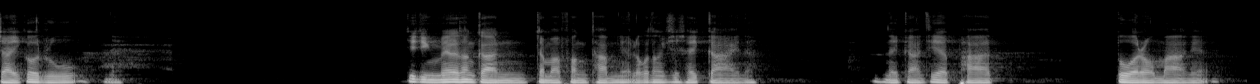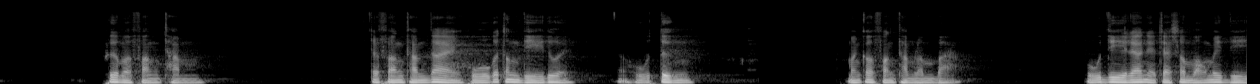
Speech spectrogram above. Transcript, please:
ใจก็รู้นะที่จริงแม้กระทั่งการจะมาฟังธรรมเนี่ยเราก็ต้องใช้กายนะในการที่จะพาตัวเรามาเนี่ยเพื่อมาฟังธรรมจะฟังธรรมได้หูก็ต้องดีด้วย หูตึง มันก็ฟังธรรมลำบาก หูดีแล้วเนี่ยแต่สมองไม่ดี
